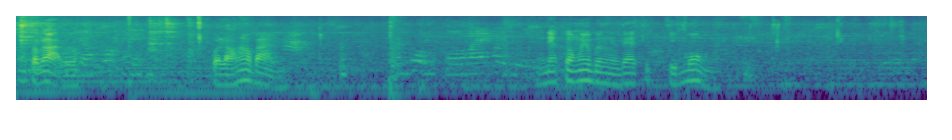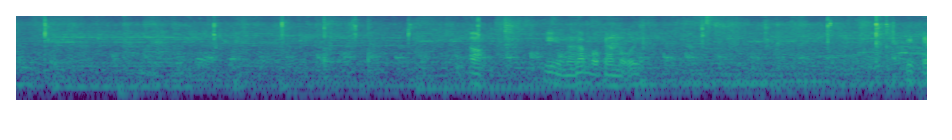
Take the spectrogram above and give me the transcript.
นั่งตลาดเลยปวดเราห้าบานเนี่ยต้องไม่เบิ่งแต่สิบโมงอ๋อนี่เห็นนะครับบอกกันบอกโอ้ย ที่ใคร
